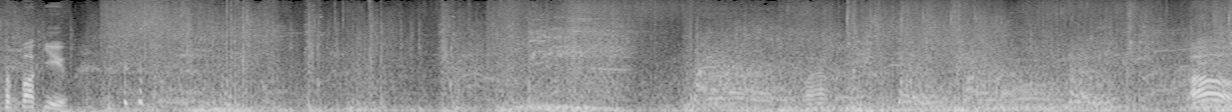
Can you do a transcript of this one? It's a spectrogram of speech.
Fuck you. what happened? Oh,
